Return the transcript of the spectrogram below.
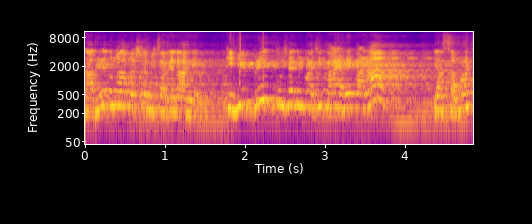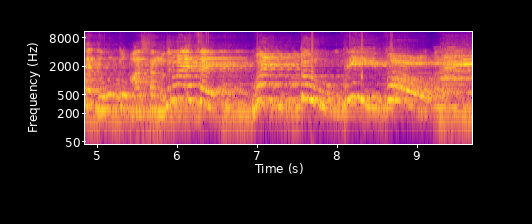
राधेने तुम्हाला प्रश्न विचारलेला आहे की ही प्रीत तुझ्या आणि माझी काय आहे का ना? या समाजात येऊन तू आज सांग म्हणून म्हणायचंय वन टू थ्री फोर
